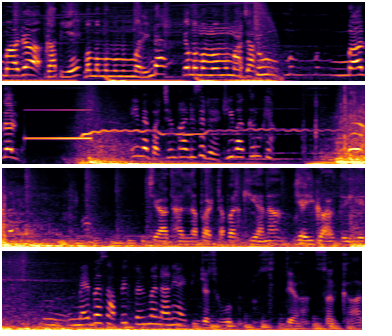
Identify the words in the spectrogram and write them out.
माजा। का पिए मरिंडा? या माजा? तू मादर। ए मैं बच्चन पांडे से डायरेक्टली बात करूँ क्या? ज़्यादा लपर टपर किया ना यही गाड़ देंगे। मैं बस आप पे फ़िल्म बनाने आई थी। जैसे वो सत्या सरकार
